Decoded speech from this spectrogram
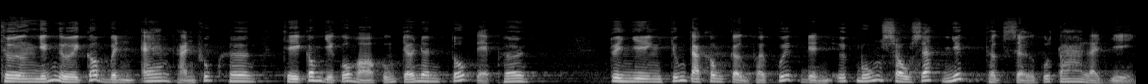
Thường những người có bình an, hạnh phúc hơn thì công việc của họ cũng trở nên tốt đẹp hơn. Tuy nhiên, chúng ta không cần phải quyết định ước muốn sâu sắc nhất thực sự của ta là gì.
